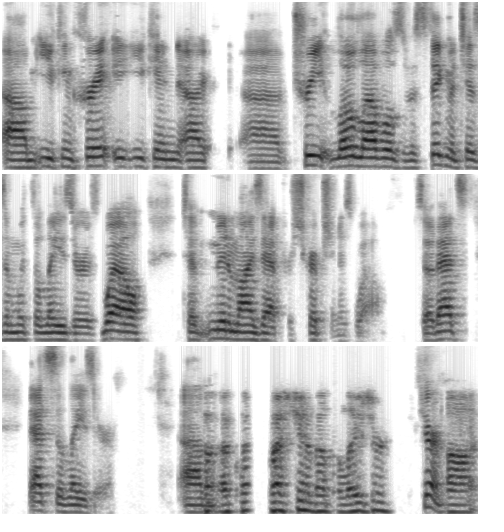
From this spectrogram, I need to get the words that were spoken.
um, you can create, you can uh, uh, treat low levels of astigmatism with the laser as well to minimize that prescription as well. So that's that's the laser. Um, a, a question about the laser. Sure. Uh,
